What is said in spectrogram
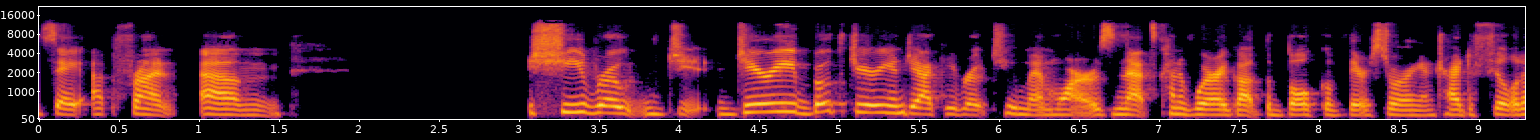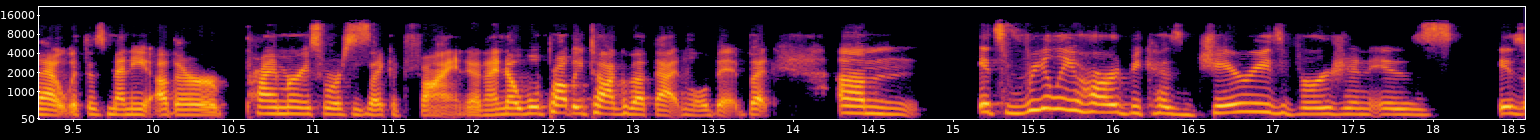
say up front um she wrote Jerrie both Jerrie and Jackie wrote two memoirs and that's kind of where I got the bulk of their story and tried to fill it out with as many other primary sources I could find. And I know we'll probably talk about that in a little bit but um it's really hard because Jerrie's version is is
